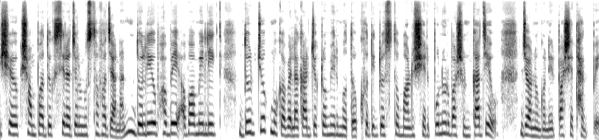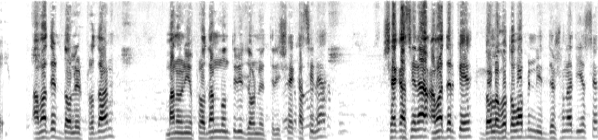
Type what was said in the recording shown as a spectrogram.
বিষয়ক সম্পাদক সিরাজুল মুস্তাফা জানান দলীয়ভাবে আওয়ামী লীগ দুর্যোগ মোকাবেলা কার্যক্রমের মতো ক্ষতিগ্রস্ত মানুষের পুনর্বাসন কাজেও জনগণের পাশে থাকবে। আমাদের দলের প্রধান মাননীয় প্রধানমন্ত্রী জননেত্রী শেখ হাসিনা। শেখ হাসিনা আমাদেরকে দলগতভাবে নির্দেশনা দিয়েছেন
